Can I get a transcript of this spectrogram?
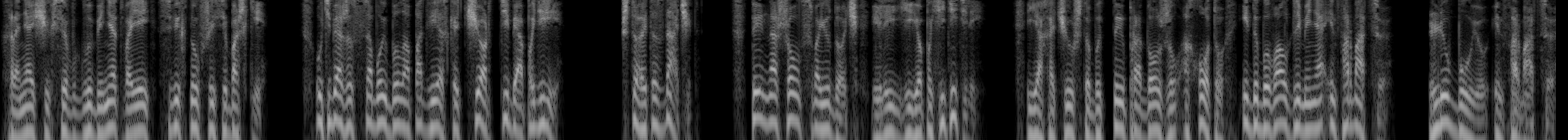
хранящихся в глубине твоей свихнувшейся башки. У тебя же с собой была подвеска, черт тебя подери! Что это значит? Ты нашел свою дочь или ее похитителей? Я хочу, чтобы ты продолжил охоту и добывал для меня информацию. Любую информацию,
